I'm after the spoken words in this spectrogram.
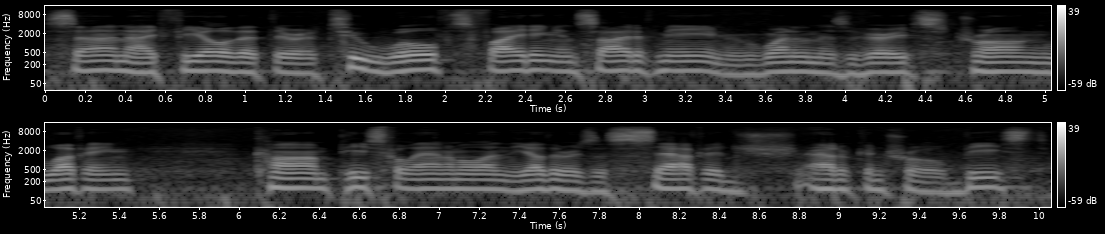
son, I feel that there are two wolves fighting inside of me and one of them is a very strong, loving, calm, peaceful animal and the other is a savage, out of control beast.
